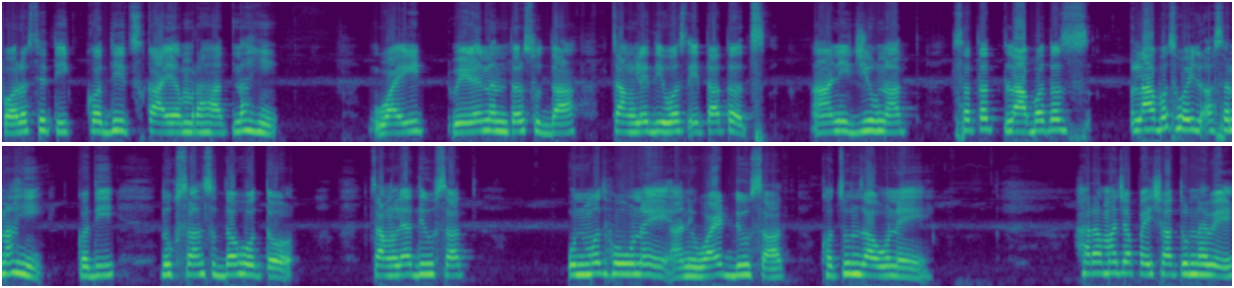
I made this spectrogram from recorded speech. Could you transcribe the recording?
परिस्थिती कधीच कायम राहत नाही. वाईट वेळेनंतर सुद्धा चांगले दिवस येतातच आणि जीवनात सतत लाभतच लाभच होईल असं नाही. कधी नुकसानसुद्धा होतं. चांगल्या दिवसात उन्मत होऊ नये आणि वाईट दिवसात खचून जाऊ नये. हरामाच्या पैशातून नव्हे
